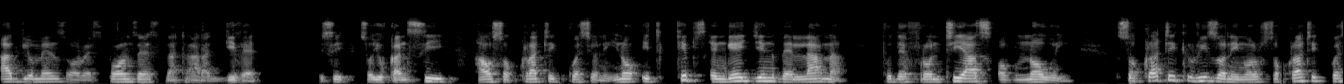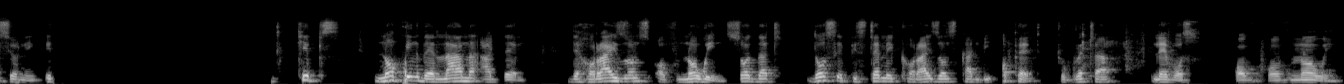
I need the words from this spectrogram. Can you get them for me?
arguments or responses that are given. You see, so you can see how Socratic questioning, you know, it keeps engaging the learner to the frontiers of knowing. Socratic reasoning or Socratic questioning, it keeps knocking the learner at them the horizons of knowing so that those epistemic horizons can be opened to greater levels of, of knowing.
